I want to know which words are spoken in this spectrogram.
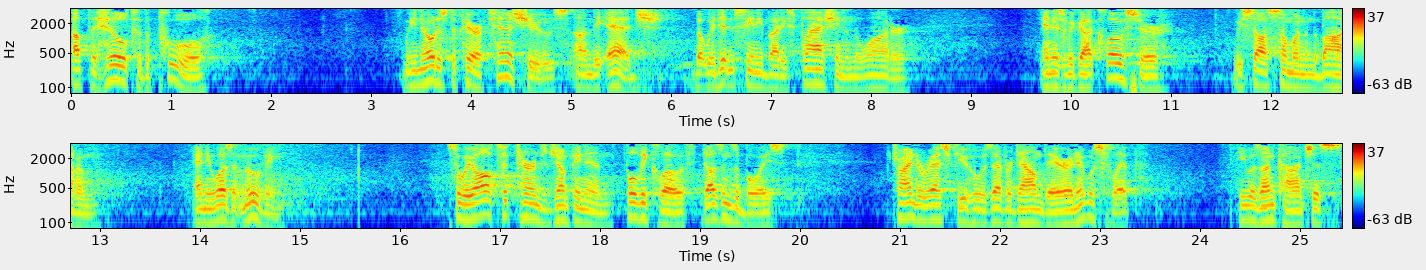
up the hill to the pool, we noticed a pair of tennis shoes on the edge, but we didn't see anybody splashing in the water. And as we got closer, we saw someone in the bottom, and he wasn't moving. So we all took turns jumping in, fully clothed, dozens of boys, trying to rescue who was ever down there, and it was Flip. He was unconscious,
